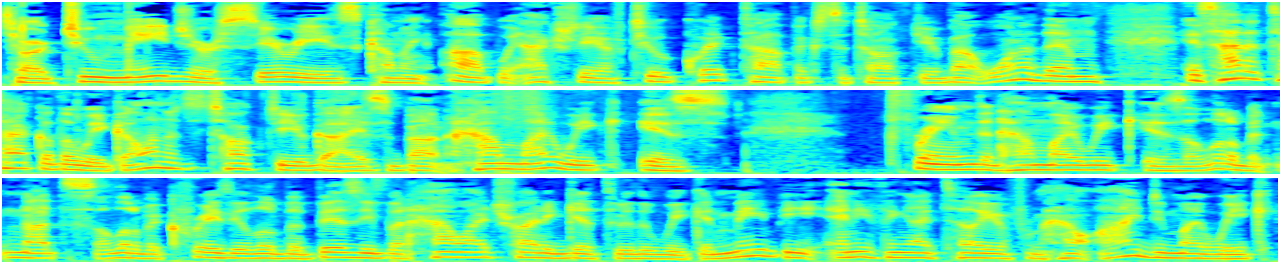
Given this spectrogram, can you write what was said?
to our two major series coming up, we actually have two quick topics to talk to you about. One of them is how to tackle the week. I wanted to talk to you guys about how my week is framed and how my week is a little bit nuts, a little bit crazy, a little bit busy, but how I try to get through the week. And maybe anything I tell you from how I do my week,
